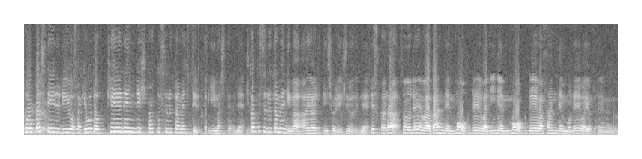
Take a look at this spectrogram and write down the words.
投下している理由を先ほど経年で比較するためって言った言いましたよね。比較するためには IRT 処理必要でね。ですからその令和元年も令和2年も令和3年も令和、えー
